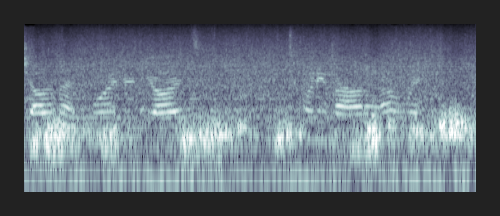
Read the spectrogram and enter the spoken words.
shot him at 400 yards 20 mile an hour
